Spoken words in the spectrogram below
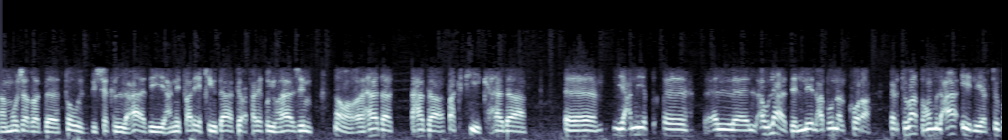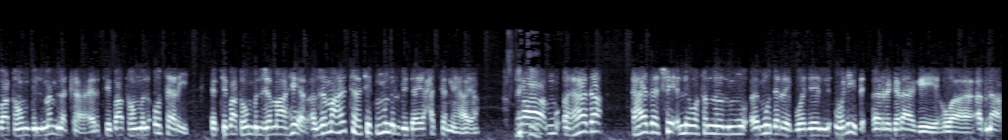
مجرد فوز بشكل عادي يعني فريق يدافع فريق يهاجم. no, هذا هذا تكتيك هذا آه، يعني آه، ال- الأولاد اللي يلعبون الكرة ارتباطهم العائلي ارتباطهم بالمملكة ارتباطهم الأسري ارتباطهم بالجماهير. الجماهير تهتف منذ البداية حتى النهاية. أكيد. هذا هذا الشيء اللي وصل له الم- المدرب ولي- وليد الرقراقي وأبناء.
